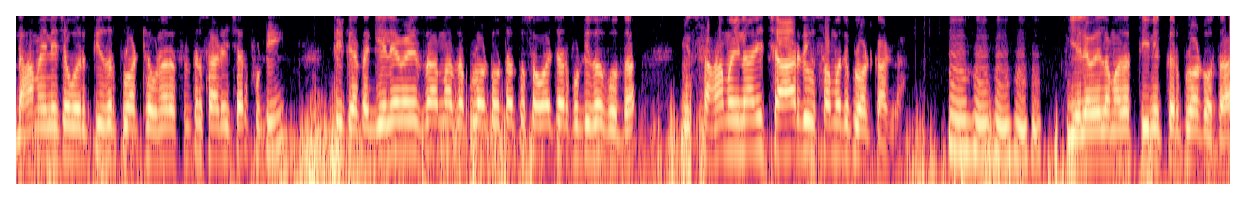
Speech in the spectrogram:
दहा महिन्याच्या वरती जर प्लॉट ठेवणार असेल तर साडेचार फुटी ठीक आहे. आता गेल्या वेळेचा माझा प्लॉट होता तो सव्वा चार फुटीचाच होता. मी सहा महिना आणि चार दिवसामध्ये प्लॉट काढला. गेल्या वेळेला माझा तीन एकर प्लॉट होता.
